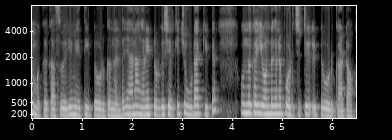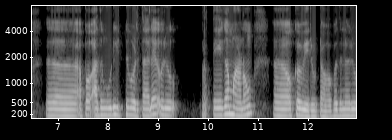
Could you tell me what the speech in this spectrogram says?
നമുക്ക് കസൂരി മേത്തി ഇട്ട് കൊടുക്കുന്നുണ്ട്. ഞാൻ അങ്ങനെ ഇട്ട് കൊടുക്കുക ശരിക്കും ചൂടാക്കിയിട്ട് ഒന്ന് കൈ കൊണ്ട് ഇങ്ങനെ പൊടിച്ചിട്ട് ഇട്ട് കൊടുക്കുക കേട്ടോ. അപ്പോൾ അതും കൂടി ഇട്ട് കൊടുത്താൽ ഒരു പ്രത്യേക മണവും ഒക്കെ വരും കേട്ടോ അപ്പോൾ ഇതിനൊരു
